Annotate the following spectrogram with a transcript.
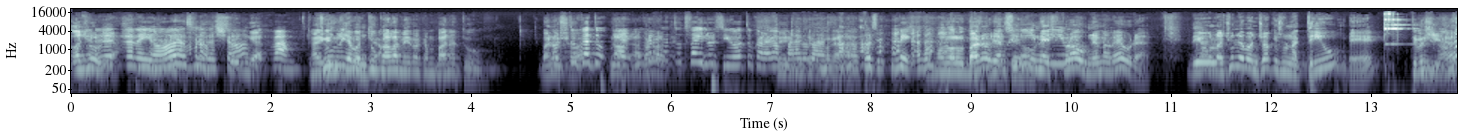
La Júlia. Ara jo, després d'això. vinga. Va. Ai, Júlia Bonjoc. tocar la meva campana, tu. Bueno, Vols això... tocar tu? No, Mira, no, jo crec que a tu et fa il·lusió tocar la campana sí, tota l'estona. Doncs vinga, Bueno, ja Sí. coneix prou, anem a veure. Diu, la Júlia Bonjoc és una actriu... Bé. T'imagines?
